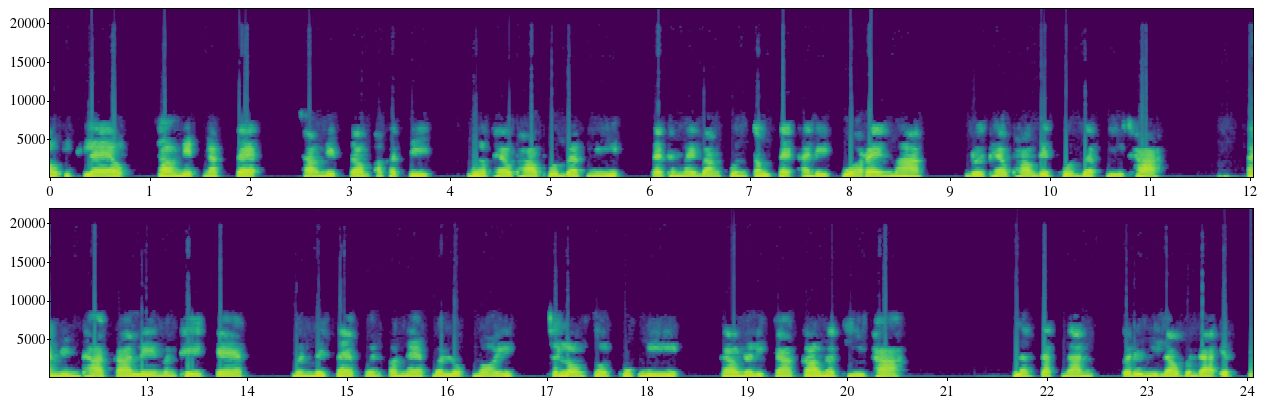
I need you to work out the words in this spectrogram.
เอาอีกแล้ว ชาวเน็ตนักแซะชาวเน็ตจอมอคติ เมื่อแพรวพาวโพสแบบนี้ แต่ทำไมบางคนต้องแซะอดีตผัวแรงมาก โดยแพรวพาวได้โพสแบบนี้ค่ะอนินทากาเลเหมือนเทแกบเหมือนไม่แสบเหมือนเอาแนบมาหลกหมอย ฉลองสดพวกนี้9นาฬิกา9นาทีค่ะ หลังจากนั้นก็ได้มีเหล่าบรรดา FC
